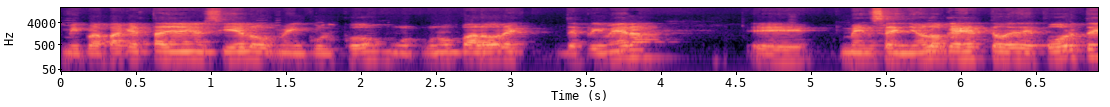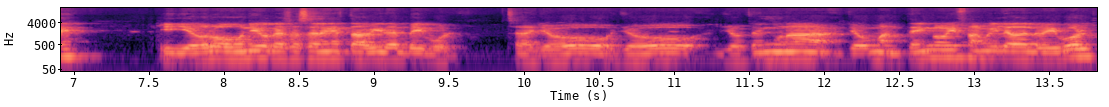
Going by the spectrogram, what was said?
Mi papá que está allá en el cielo me inculcó unos valores de primera, eh, me enseñó lo que es esto de deporte y yo lo único que sé hacer en esta vida es béisbol. O sea, yo, yo, yo tengo una, yo mantengo mi familia del béisbol,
